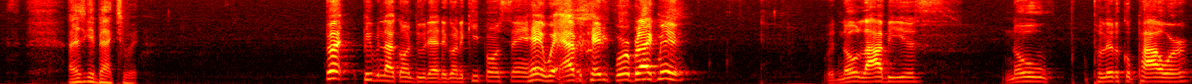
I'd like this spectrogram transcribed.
let's get back to it. But people not gonna do that. They're gonna keep on saying, "Hey, we're advocating for black men," with no lobbyists, no political power,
